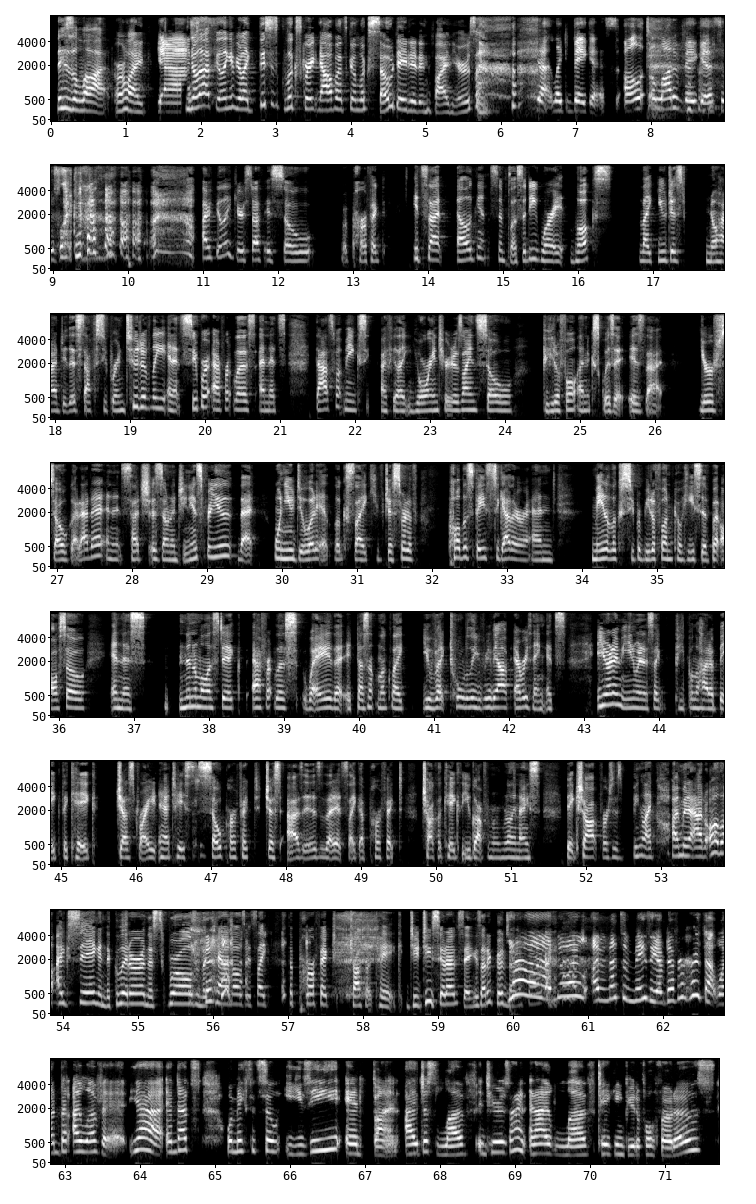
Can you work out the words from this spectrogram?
this is a lot. Or like, yeah, you know that feeling if you're like, this is looks great now, but it's gonna look so dated in five years. yeah, like Vegas. All a lot of Vegas is like that. I feel like your stuff is so perfect. It's that elegant simplicity where it looks like you just know how to do this stuff super intuitively and it's super effortless and it's that's what makes I feel like your interior design so beautiful and exquisite is that you're so good at it and it's such a zone of genius for you that when you do it, it looks like you've just sort of pulled the space together and made it look super beautiful and cohesive, but also in this minimalistic, effortless way that it doesn't look like you've like totally revamped everything. It's, you know what I mean? When it's like people know how to bake the cake just right and it tastes so perfect just as is that it's like a perfect chocolate cake that you got from a really nice bake shop versus being like i'm going to add all the icing and the glitter and the swirls and the candles. It's like the perfect chocolate cake. Do, do you see what i'm saying? Is that a good yeah metaphor? no I, I mean that's amazing. I've never heard that one but i love it. Yeah and that's what makes it so easy and fun. I just love interior design and i love taking beautiful photos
